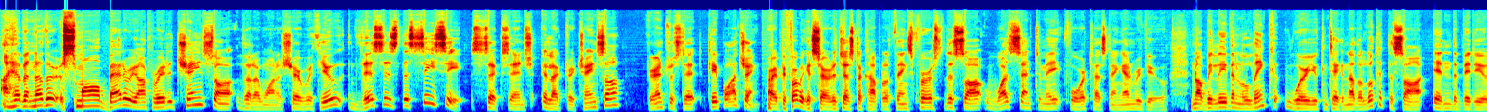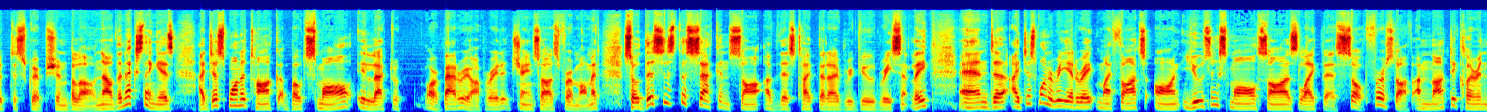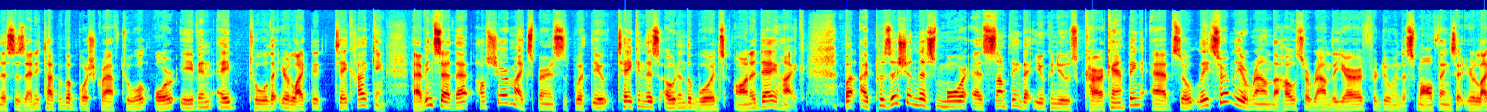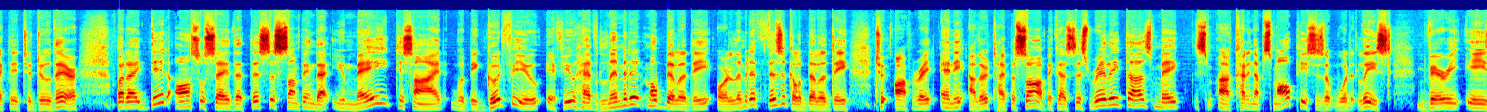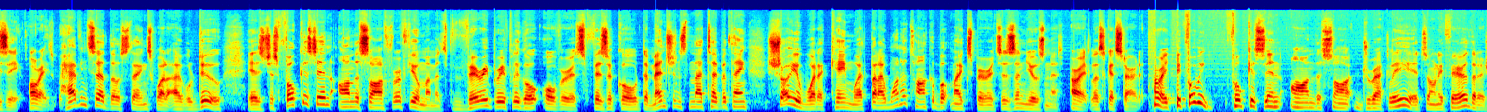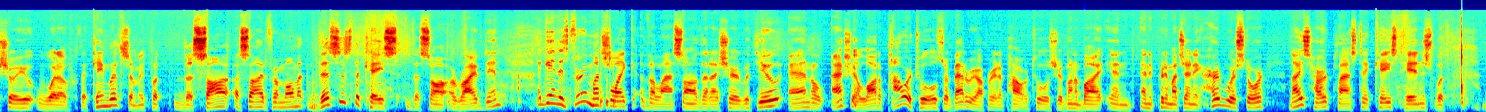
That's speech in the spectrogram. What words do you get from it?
I have another small battery operated chainsaw that I want to share with you. This is the Seesii 6 inch electric chainsaw. If you're interested, keep watching. All right, before we get started, just a couple of things. First, this saw was sent to me for testing and review, and I'll be leaving a link where you can take another look at the saw in the video description below. Now, the next thing is, I just want to talk about small electric or battery operated chainsaws for a moment. So this is the second saw of this type that I've reviewed recently. And uh, I just want to reiterate my thoughts on using small saws like this. So first off, I'm not declaring this as any type of a bushcraft tool or even a tool that you're likely to take hiking. Having said that, I'll share my experiences with you taking this out in the woods on a day hike. But I position this more as something that you can use car camping, absolutely, certainly around the house, around the yard for doing the small things that you're likely to do there. But I did also say that this is something that you may decide would be good for you if you have limited mobility or limited physical ability to operate any other type of saw because this really does make uh, cutting up small pieces of wood at least very easy. All right, having said those things, what I will do is just focus in on the saw for a few moments, very briefly go over its physical dimensions and that type of thing, show you what it came with, but I want to talk about my experiences in using it. All right, let's get started. All right, before we focus in on the saw directly, it's only fair that I show you what it came with. So let me put the saw aside for a moment. This is the case the saw arrived in. Again, it's very much like the last saw that I shared with you, and actually a lot of power tools or battery-operated power tools you're going to buy in any, pretty much any hardware store. Nice hard plastic cased hinged with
